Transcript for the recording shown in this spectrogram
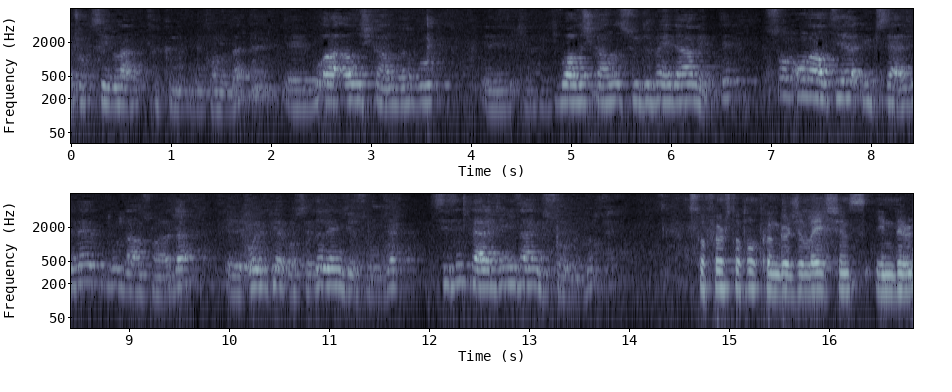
en çok sıyrılan takım bu konuda. E, bu alışkanlığı, bu e, bu alışkanlığı sürdürmeye devam etti. Son 16'ya yükseldi ve buradan sonra da e, Olympiakos ya da Rangers olacak. Sizin tercihiniz hangisi olurdu? So first of all, congratulations. In the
